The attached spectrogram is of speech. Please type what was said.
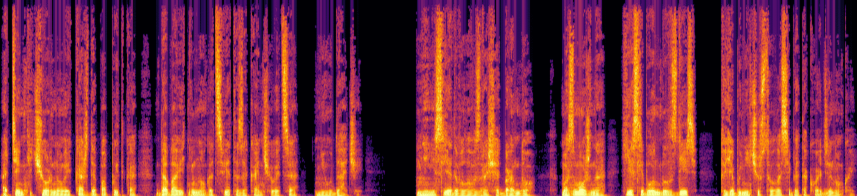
Оттенки черного и каждая попытка добавить немного цвета заканчивается неудачей. Мне не следовало возвращать Брандо. Возможно, если бы он был здесь, то я бы не чувствовала себя такой одинокой.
